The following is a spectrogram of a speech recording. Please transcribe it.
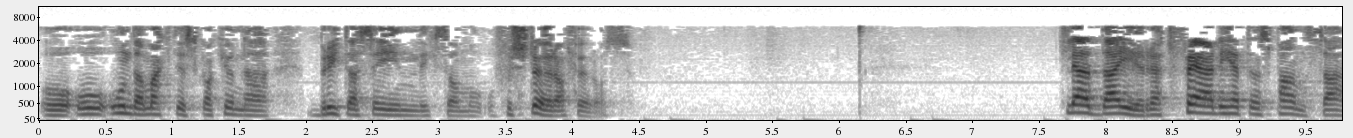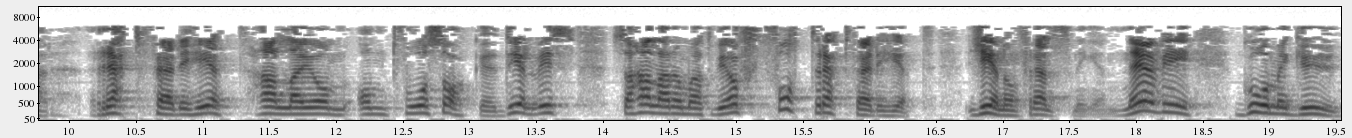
och, och onda makter ska kunna bryta sig in liksom och förstöra för oss. Klädda i rättfärdighetens pansar. Rättfärdighet handlar ju om, om två saker. Delvis så handlar det om att vi har fått rättfärdighet genom frälsningen. När vi går med Gud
